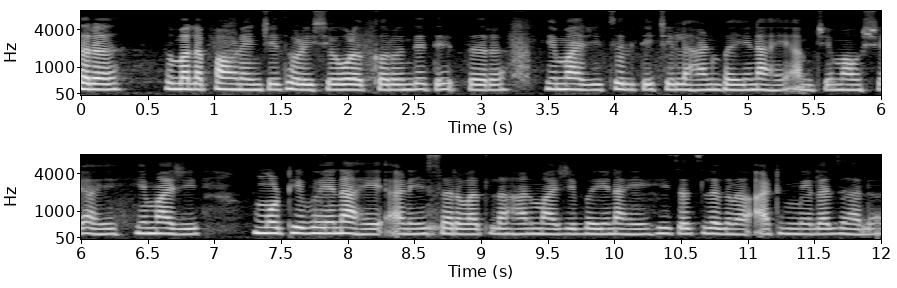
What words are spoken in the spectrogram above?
तर तुम्हाला पाहुण्यांची थोडीशी ओळख करून देते. तर ही माझी चुलतीची लहान बहीण आहे आमची मावशी आहे. ही माझी मोठी बहीण आहे आणि सर्वात लहान माझी बहीण आहे हिचंच लग्न आठ मेला झालं.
